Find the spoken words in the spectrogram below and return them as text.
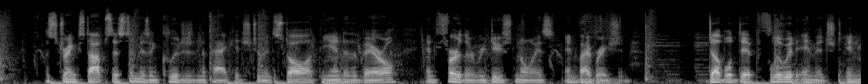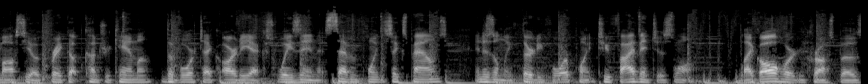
A string stop system is included in the package to install at the end of the barrel and further reduce noise and vibration. Double dip fluid imaged in mossy oak breakup country camo, the Vortec RDX weighs in at 7.6 pounds and is only 34.25 inches long. Like all Horton crossbows,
